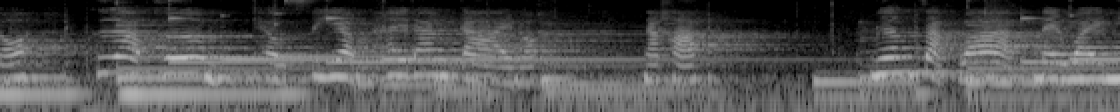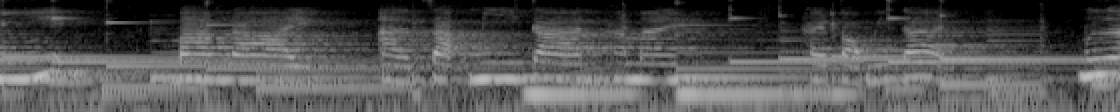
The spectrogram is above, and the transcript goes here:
เนาะเพื่อเพิ่มแคลเซียมให้ร่างกายเนาะ นะคะ เนื่องจากว่าในวัยนี้บางรายอาจจะมีการทำไมใครตอบมิได้ เมื่อ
